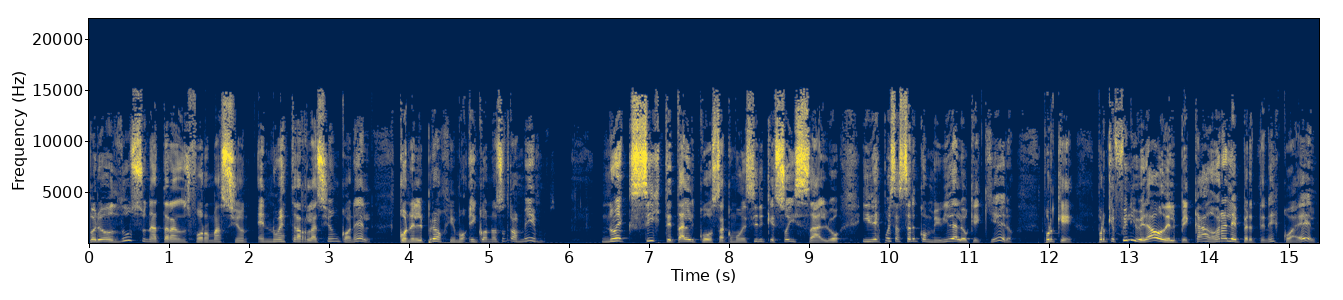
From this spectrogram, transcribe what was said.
produce una transformación en nuestra relación con Él, con el prójimo y con nosotros mismos. No existe tal cosa como decir que soy salvo y después hacer con mi vida lo que quiero. ¿Por qué? Porque fui liberado del pecado, ahora le pertenezco a Él.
